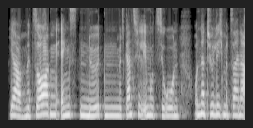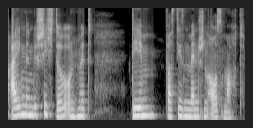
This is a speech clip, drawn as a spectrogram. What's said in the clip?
ja, mit Sorgen, Ängsten, Nöten, mit ganz viel Emotion und natürlich mit seiner eigenen Geschichte und mit dem, was diesen Menschen ausmacht.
